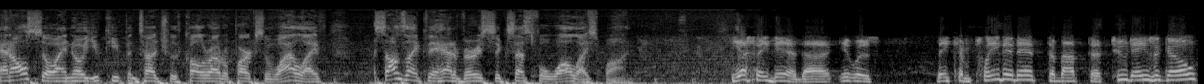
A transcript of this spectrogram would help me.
And also, I know you keep in touch with Colorado Parks and Wildlife. It sounds like they had a very successful walleye spawn. Yes, they did. Uh, it was they completed it about uh, two days ago,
